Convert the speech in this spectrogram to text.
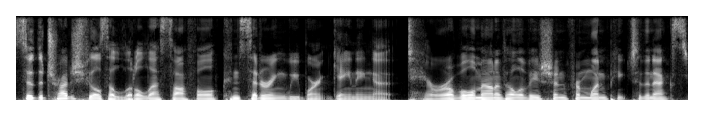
So the trudge feels a little less awful, considering we weren't gaining a terrible amount of elevation from one peak to the next.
